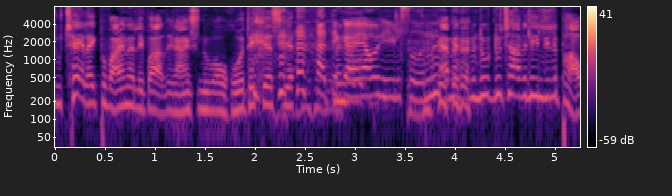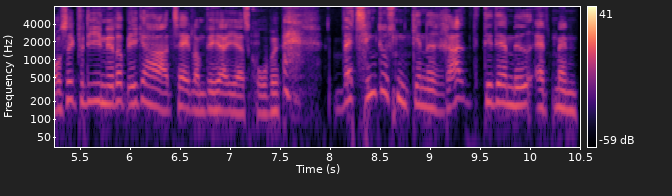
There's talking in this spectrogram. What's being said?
du taler ikke på vegne af Liberal Alliance nu overhovedet, det er ikke det, jeg siger. Det gør jeg jo hele tiden. Ja, men, men nu, nu tager vi lige en lille pause, ikke? fordi I netop ikke har talt om det her i jeres gruppe. Hvad tænker du sådan generelt, det der med, at man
